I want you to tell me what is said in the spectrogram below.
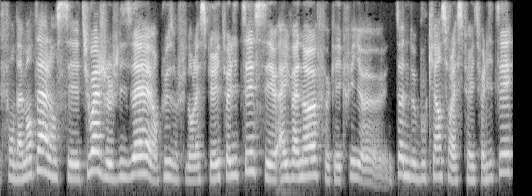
fondamental. Hein. C'est, tu vois, je, lisais, en plus je suis dans la spiritualité, c'est Ivanov qui a écrit euh, une tonne de bouquins sur la spiritualité.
